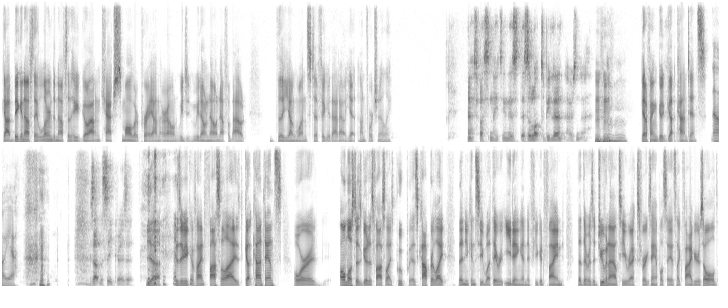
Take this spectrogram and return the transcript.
got big enough, they learned enough that they could go out and catch smaller prey on their own. We, we don't know enough about the young ones to figure that out yet, unfortunately. That's fascinating. There's there's a lot to be learned there, isn't there? Mm-hmm. Mm-hmm. Got to find good gut contents. Oh yeah. Is that the secret? Is it? Yeah, because if you can find fossilized gut contents or almost as good as fossilized poop as coprolite, then you can see what they were eating. And if you could find that there was a juvenile T Rex, for example, say it's like five years old,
